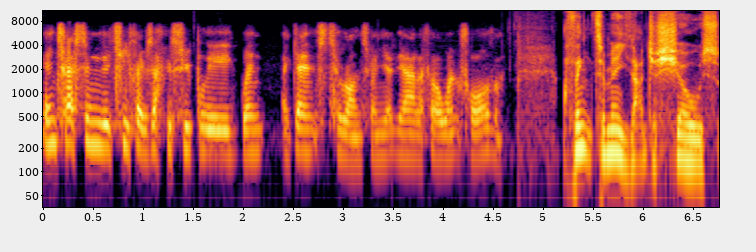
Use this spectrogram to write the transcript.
interesting, the Chief Executive Super League went against Toronto, and yet the RFL went for them. I think to me that just shows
